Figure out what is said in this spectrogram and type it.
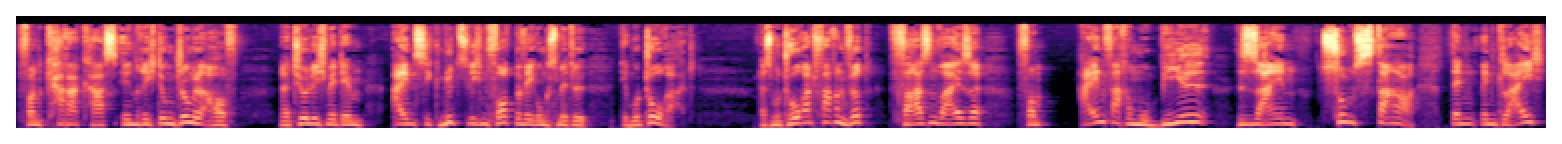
von Caracas in Richtung Dschungel auf. Natürlich mit dem einzig nützlichen Fortbewegungsmittel, dem Motorrad. Das Motorradfahren wird phasenweise vom einfachen Mobilsein zum Star, denn wenngleich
